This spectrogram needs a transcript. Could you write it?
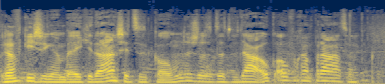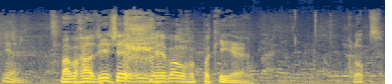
ja? verkiezingen een beetje eraan zitten te komen. Dus dat, dat we daar ook over gaan praten. Ja. Maar we gaan het eerst even hebben over parkeren. Klopt.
